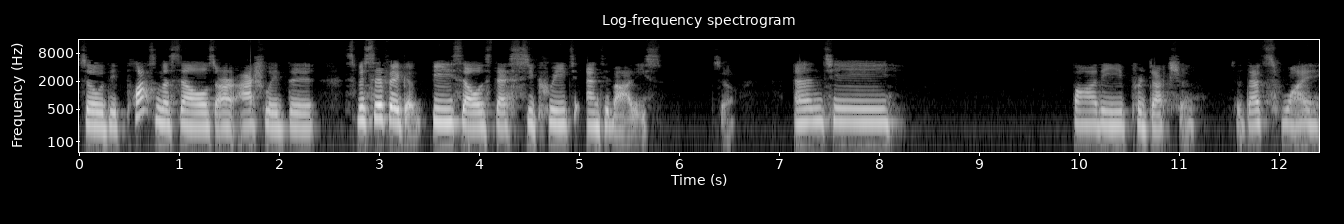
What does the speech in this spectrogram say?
so the plasma cells are actually the specific B cells that secrete antibodies. So anti body production. So that's why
